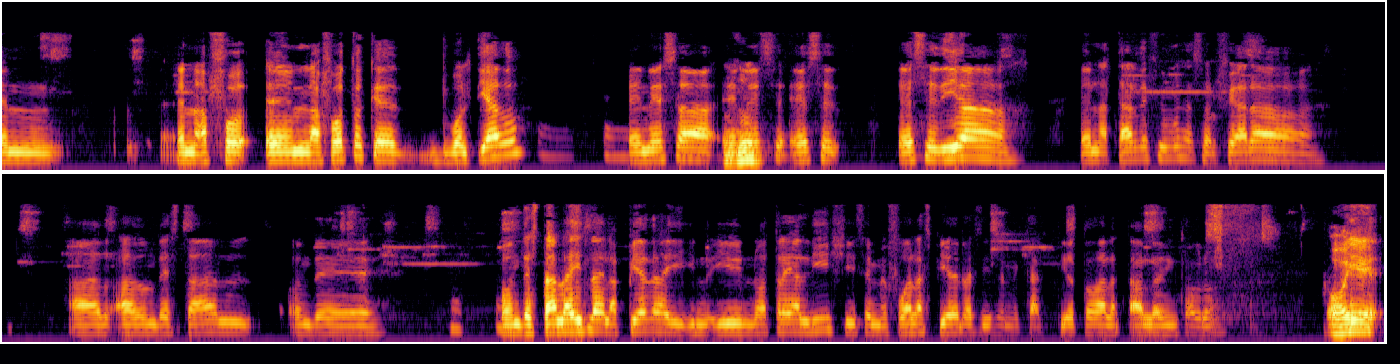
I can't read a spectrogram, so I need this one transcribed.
en, en la, fo- en la foto que volteado, en esa, en ese, ese, ese día, en la tarde fuimos a surfear a, a, a donde está el- donde, donde está la isla de la piedra y, y no traía leash y se me fue a las piedras y se me catió toda la tabla bien cabrón. Oye,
